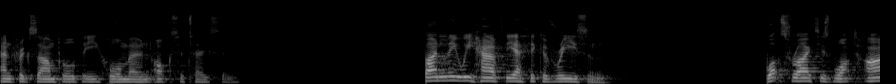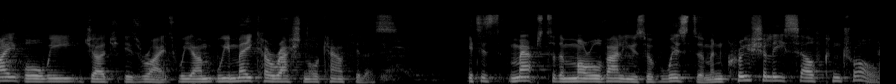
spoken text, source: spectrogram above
and, for example, the hormone oxytocin. Finally, we have the ethic of reason. What's right is what I or we judge is right. We, um, we make a rational calculus. It is mapped to the moral values of wisdom and, crucially, self control.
